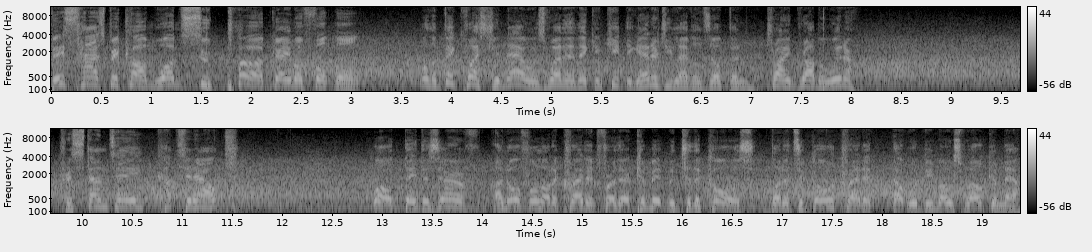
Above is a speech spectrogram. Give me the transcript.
This has become one superb game of football. Well, the big question now is whether they can keep the energy levels up and try and grab a winner. Cristante cuts it out. Well, they deserve an awful lot of credit for their commitment to the cause, but it's a goal credit that would be most welcome now.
